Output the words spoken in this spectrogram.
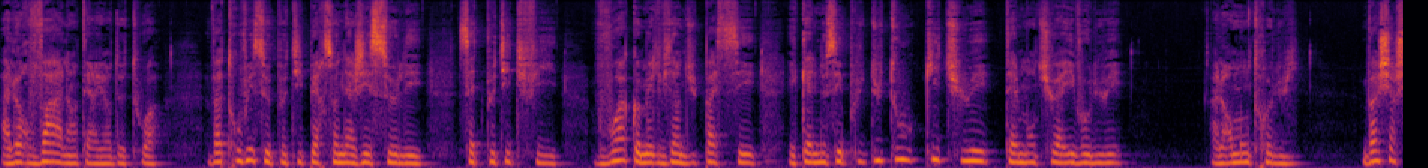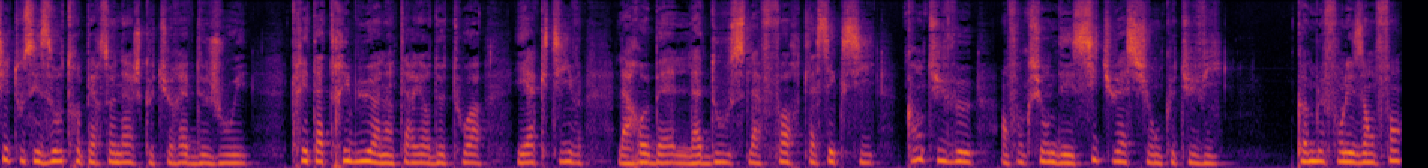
Alors va à l'intérieur de toi, Va trouver ce petit personnage esselé, cette petite fille, vois comme elle vient du passé et qu'elle ne sait plus du tout qui tu es tellement tu as évolué. Alors montre-lui. Va chercher tous ces autres personnages que tu rêves de jouer, crée ta tribu à l'intérieur de toi et active la rebelle, la douce, la forte, la sexy, quand tu veux, en fonction des situations que tu vis. Comme le font les enfants,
